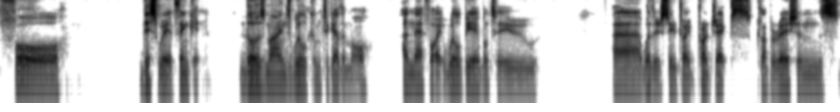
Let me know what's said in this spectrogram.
for this way of thinking. Those minds will come together more, and therefore it will be able to uh, whether it's through joint projects, collaborations,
